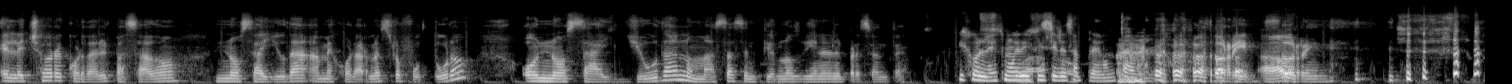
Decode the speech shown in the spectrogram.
el hecho de recordar el pasado nos ayuda a mejorar nuestro futuro o nos ayuda nomás a sentirnos bien en el presente. Híjole, es muy difícil esa pregunta. sorry, sorry.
